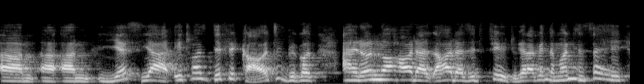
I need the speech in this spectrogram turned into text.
um, uh, um, yes, yeah, it was difficult because I don't know how does how does it feel to get up in the morning and say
